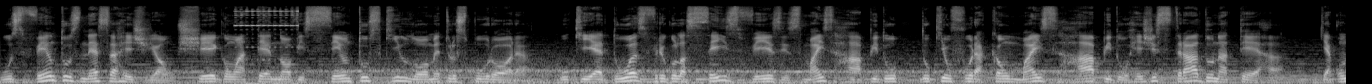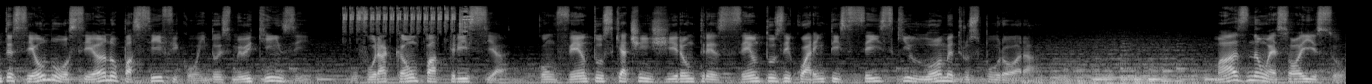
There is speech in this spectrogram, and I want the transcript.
Os ventos nessa região chegam até 900 km por hora, o que é 2,6 vezes mais rápido do que o furacão mais rápido registrado na Terra, que aconteceu no Oceano Pacífico em 2015, o furacão Patrícia, com ventos que atingiram 346 km por hora. Mas não é só isso.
